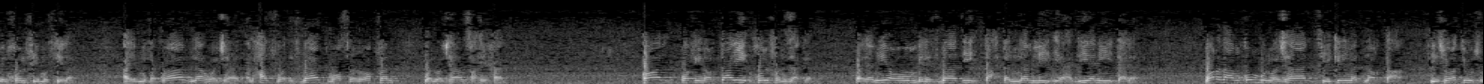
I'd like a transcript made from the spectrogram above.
بالخلف مثلا. أي ابن ذكوان له وجهان الحذف والإثبات وصلا ووقفا والوجهان صحيحان. قال وفي نرتعي خلف زكى وجميعهم بالإثبات تحت النمل يهديني تلا. ورد عن قنبل وجهان في كلمة نرتع في سورة يوسف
